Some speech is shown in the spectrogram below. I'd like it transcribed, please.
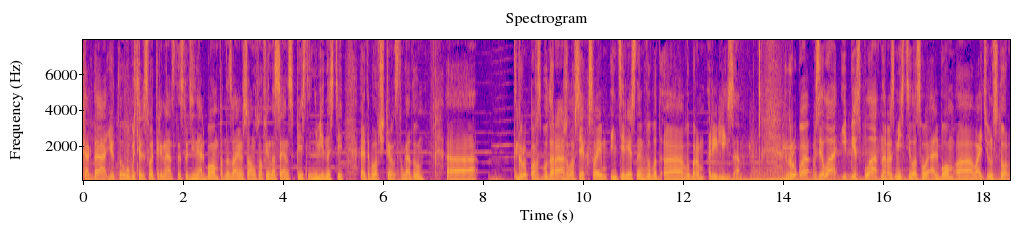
Когда Юту выпустили свой 13-й студийный альбом под названием Songs of Innocence, песни невидности, это было в 2014 году, э, Группа взбудоражила всех своим интересным выбор- э, выбором релиза. Группа взяла и бесплатно разместила свой альбом э, в iTunes Store,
